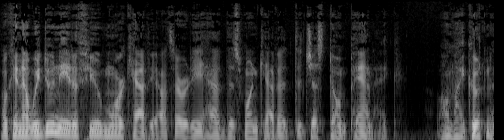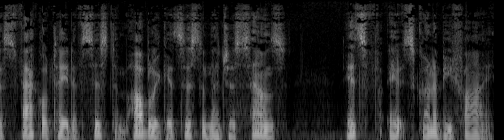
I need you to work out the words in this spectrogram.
Okay, now we do need a few more caveats. I already had this one caveat that just don't panic. Oh my goodness, facultative system, obligate system, that just sounds it's it's going to be fine.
